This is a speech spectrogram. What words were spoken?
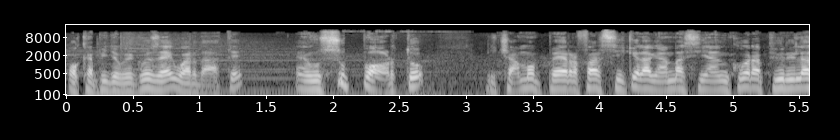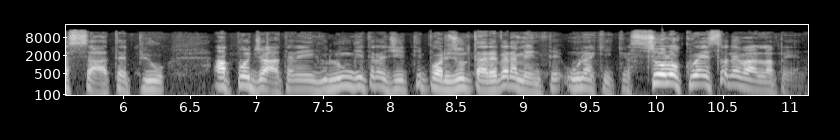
ho capito che cos'è guardate è un supporto diciamo per far sì che la gamba sia ancora più rilassata e più appoggiata nei lunghi tragitti può risultare veramente una chicca solo questo ne vale la pena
